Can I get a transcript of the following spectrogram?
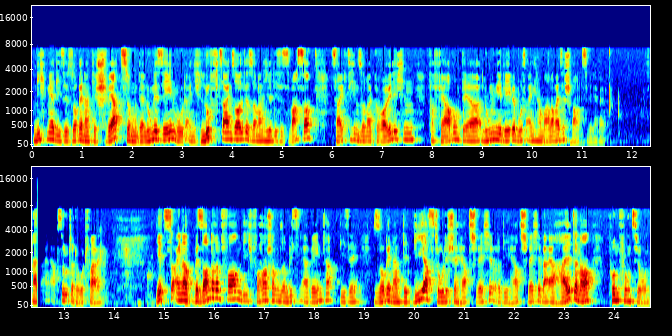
nicht mehr diese sogenannte Schwärzung der Lunge sehen, wo eigentlich Luft sein sollte, sondern hier dieses Wasser zeigt sich in so einer gräulichen Verfärbung der Lungengewebe, wo es eigentlich normalerweise schwarz wäre. Also ein absoluter Notfall. Jetzt zu einer besonderen Form, die ich vorher schon so ein bisschen erwähnt habe, diese sogenannte diastolische Herzschwäche oder die Herzschwäche bei erhaltener Pumpfunktion.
